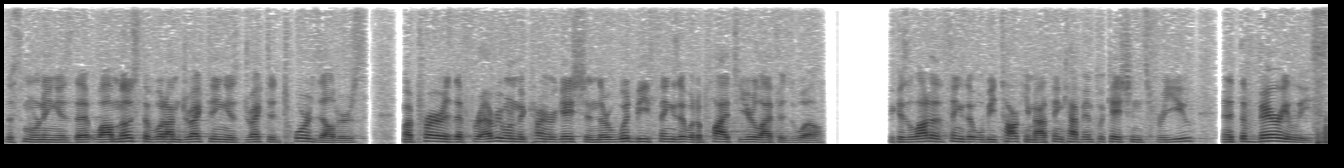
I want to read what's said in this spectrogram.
this morning is that while most of what I'm directing is directed towards elders, my prayer is that for everyone in the congregation, there would be things that would apply to your life as well. Because a lot of the things that we'll be talking about, I think, have implications for you. And at the very least,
